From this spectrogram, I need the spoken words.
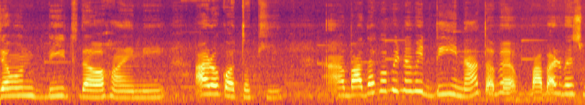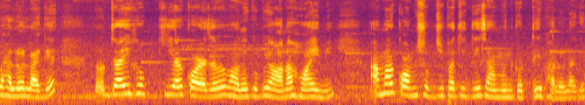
যেমন বিট দেওয়া হয়নি আরও কত কী। বাঁধাকপি বাঁধাকপিটা আমি দিই না, তবে বাবার বেশ ভালো লাগে। তো যাই হোক, কী আর করা যাবে, বাঁধাকপি আনা হয়নি। আমার কম সবজিপাতি দিয়ে চাউমিন করতেই ভালো লাগে।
